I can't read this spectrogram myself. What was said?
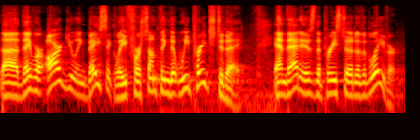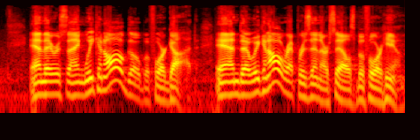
uh, they were arguing basically for something that we preach today, and that is the priesthood of the believer. And they were saying, We can all go before God and uh, we can all represent ourselves before Him.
